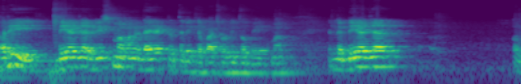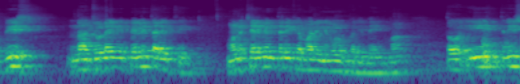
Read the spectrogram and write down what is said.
ફરી બે હજાર વીસમાં મને ડાયરેક્ટર તરીકે પાછો લીધો બેંકમાં. એટલે બે હજાર વીસના જુલાઈની પહેલી તારીખથી મને ચેરમેન તરીકે મારી નિમણૂક કરી બેંકમાં. તો એ ત્રીસ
